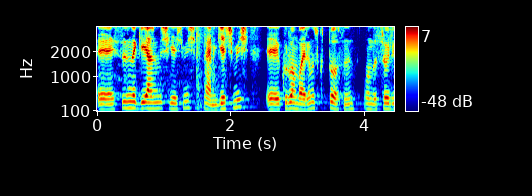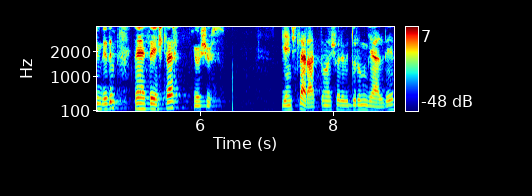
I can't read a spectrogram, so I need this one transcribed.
Ee, sizin de gelmiş geçmiş yani geçmiş ee, kurban bayramımız kutlu olsun. Onu da söyleyeyim dedim. Neyse gençler görüşürüz. Gençler aklıma şöyle bir durum geldi.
